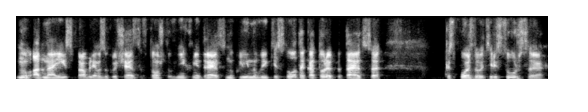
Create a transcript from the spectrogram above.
ну, одна из проблем заключается в том, что в них внедряются нуклеиновые кислоты, которые пытаются использовать ресурсы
